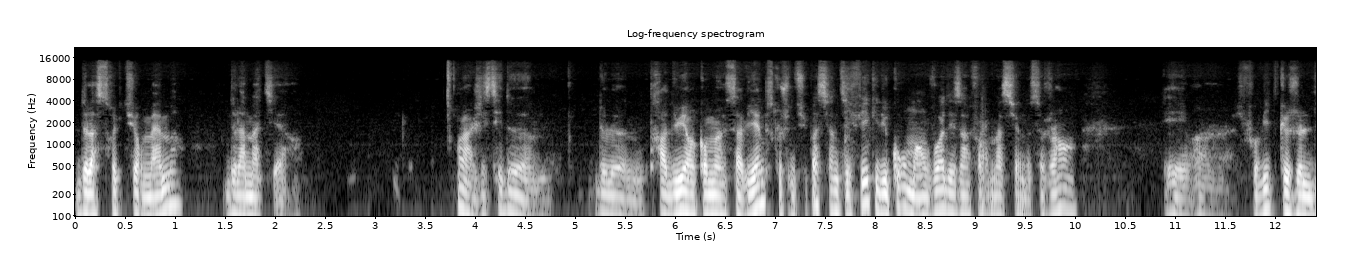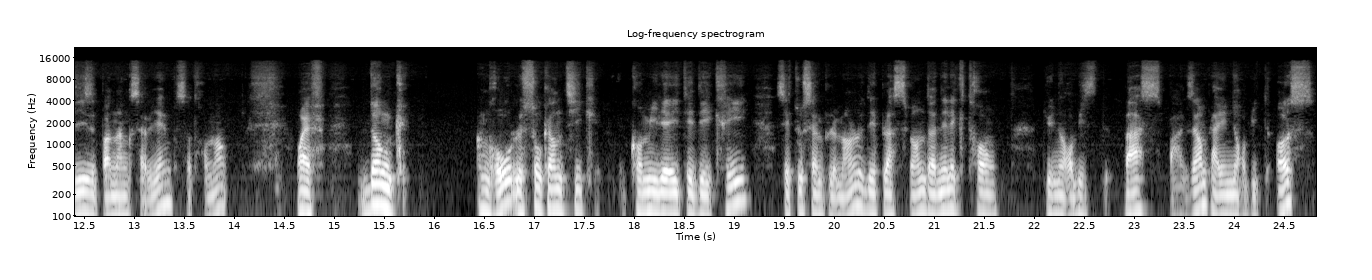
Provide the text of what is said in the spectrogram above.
de la structure même de la matière. Voilà, j'essaie de, le traduire comme ça vient, parce que je ne suis pas scientifique, et du coup, on m'envoie des informations de ce genre. Et il faut vite que je le dise pendant que ça vient, parce autrement. Bref, donc, en gros, le saut quantique, comme il a été décrit, c'est tout simplement le déplacement d'un électron d'une orbite basse, par exemple, à une orbite haute,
